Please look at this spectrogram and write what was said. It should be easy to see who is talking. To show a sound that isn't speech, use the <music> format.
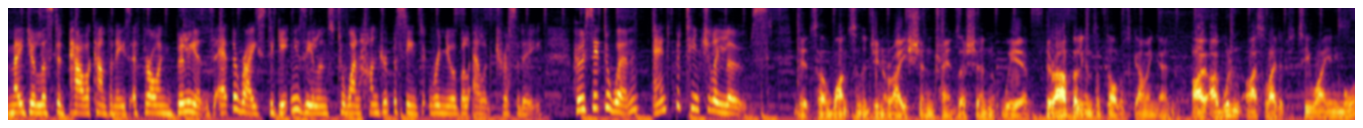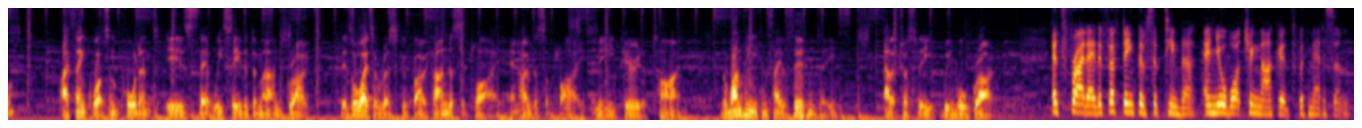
Speaker 1: Major listed power companies are throwing billions at the race to get New Zealand to 100% renewable electricity. Who's set to win and potentially lose?
Speaker 2: It's a once in a generation transition where there are billions of dollars going in. I, I wouldn't isolate it to Tiwai anymore. I think what's important is that we see the demand growth. There's always a risk of both undersupply and oversupply in any period of time. The one thing you can say with certainty, electricity we will grow.
Speaker 1: It's Friday, the 15th of September, and you're watching Markets with Madison.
